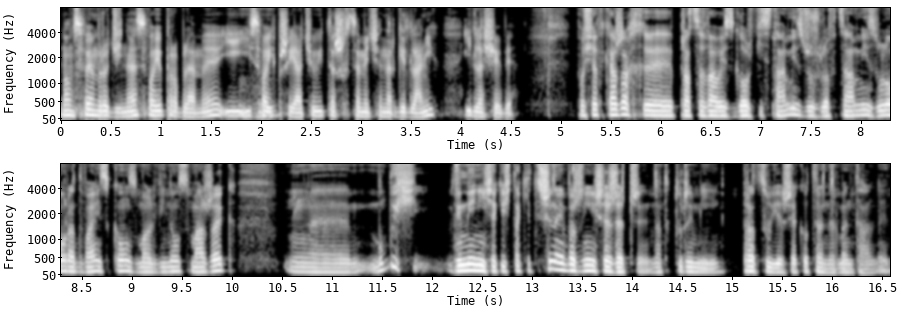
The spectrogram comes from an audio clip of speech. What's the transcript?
mam swoją rodzinę, swoje problemy i, mhm. i swoich przyjaciół i też chcę mieć energię dla nich i dla siebie. Po siatkarzach y, pracowałeś z golfistami, z żużlowcami, z Ulą Radwańską, z Malwiną Smarzek. Y, mógłbyś wymienić jakieś takie trzy najważniejsze rzeczy, nad którymi pracujesz jako trener mentalny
